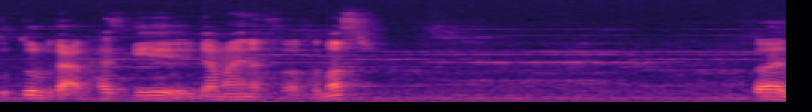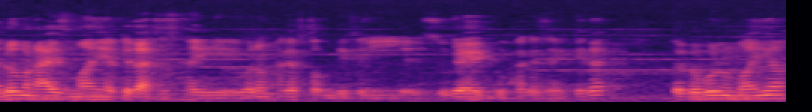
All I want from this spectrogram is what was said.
دكتور بتاع أبحاث جه الجامعة هنا في مصر فقال لهم أنا عايز مية كده أساس هيوريهم حاجة في تنظيف الزجاج وحاجة زي كده. فجابوا له مية.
